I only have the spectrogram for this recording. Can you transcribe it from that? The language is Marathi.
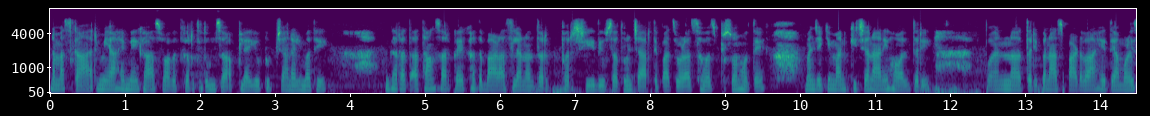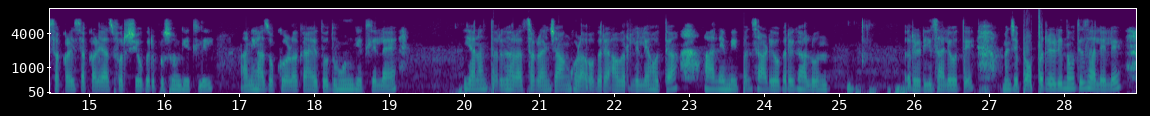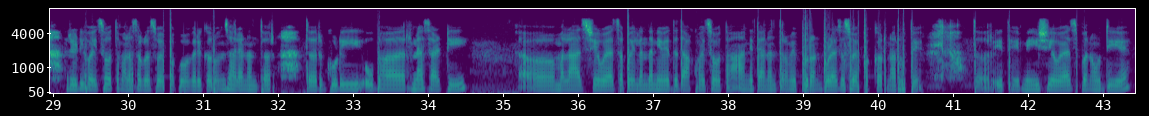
नमस्कार मी आहे मेघा. स्वागत करते तुमचं आपल्या यूट्यूब चॅनलमध्ये घरात अथांगसारखं एखादं बाळ असल्यानंतर फरशी दिवसातून चार ते पाच वेळा सहज पुसून होते. म्हणजे किमान किचन आणि हॉल तरी. पण तरी पण आज पाडवा आहे त्यामुळे सकाळी सकाळी आज फरशी वगैरे पुसून घेतली. आणि हा जो कळक आहे तो धुवून घेतलेला आहे. यानंतर घरात सगळ्यांच्या आंघोळा वगैरे आवरलेल्या होत्या. आणि मी पण साडी वगैरे घालून रेडी झाले होते. म्हणजे प्रॉपर रेडी नव्हते झालेले. रेडी व्हायचं होतं मला सगळं स्वयंपाक वगैरे करून झाल्यानंतर. तर गुढी उभारण्यासाठी मला आज शेवयाचा पहिल्यांदा नैवेद्य दाखवायचा होता आणि त्यानंतर मी पुरणपोळ्याचा स्वयंपाक करणार होते. तर इथे मी शेवयाच बनवते आहे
